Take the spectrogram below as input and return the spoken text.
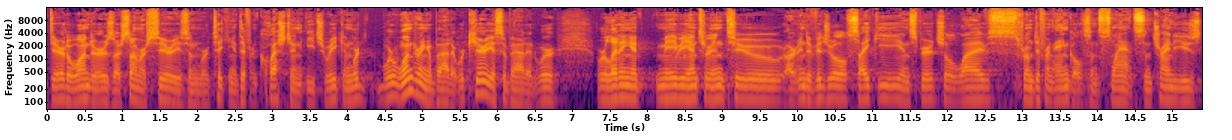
Dare to Wonder is our summer series, and we're taking a different question each week, and we're, we're wondering about it. We're curious about it. We're, we're letting it maybe enter into our individual psyche and spiritual lives from different angles and slants, and trying to use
